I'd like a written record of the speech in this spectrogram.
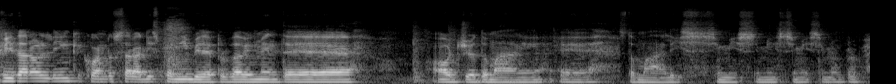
Vi darò il link quando sarà disponibile, probabilmente oggi o domani. E sto malissimissimissimo proprio.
